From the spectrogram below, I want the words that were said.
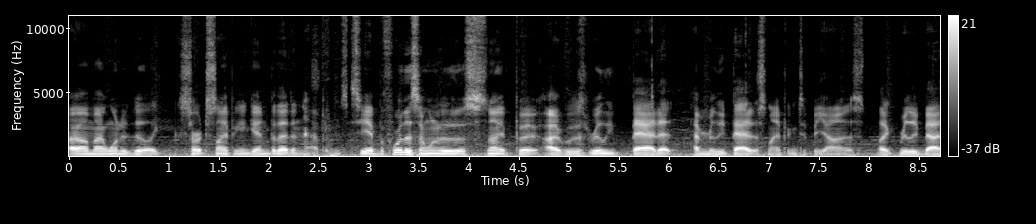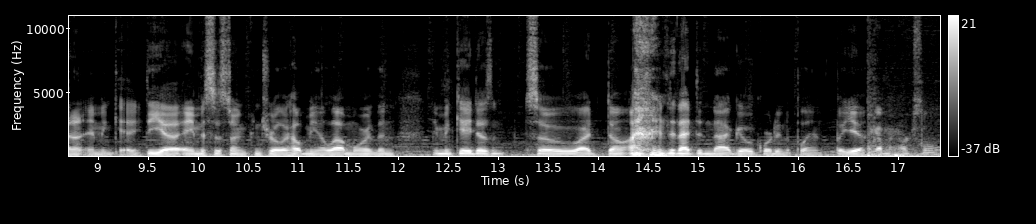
um, I wanted to like start sniping again, but that didn't happen. So yeah, before this I wanted to snipe, but I was really bad at, I'm really bad at sniping to be honest. Like really bad on M&K. The uh, aim assist on controller helped me a lot more than M&K doesn't, so I don't, that did not go according to plan. But yeah. I got my Arc Soul.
